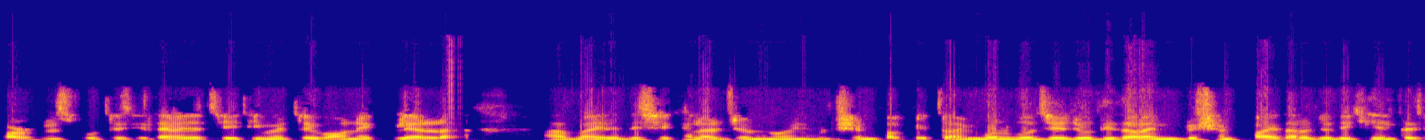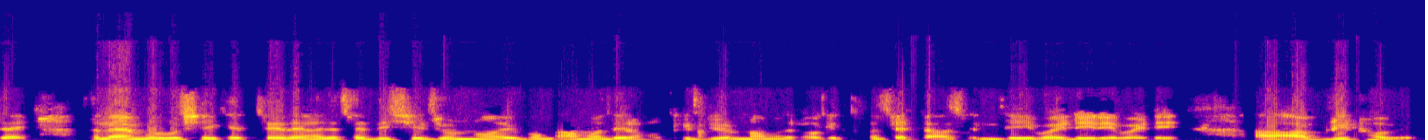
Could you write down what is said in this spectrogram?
পারফরমেন্স করতেছি, দেখা যাচ্ছে এই টিমের থেকে অনেক প্লেয়াররা বাইরে দেশে খেলার জন্য ইনভিটেশন পাবে। তো আমি বলব যে যদি তারা ইনভিটেশন পায়, তারা যদি খেলতে যায়, তাহলে আমি বলব সেই ক্ষেত্রে দেখা যাচ্ছে দেশের জন্য এবং আমাদের হকির জন্য, আমাদের হকির কালচারটা আছে day by day day by day upgrade হবে।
